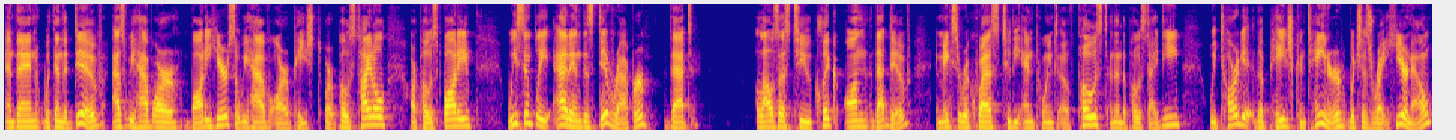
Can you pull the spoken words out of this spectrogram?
And then within the div, as we have our body here, so we have our page or post title, our post body, we simply add in this div wrapper that allows us to click on that div. It makes a request to the endpoint of post and then the post ID. We target the page container, which is right here now.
